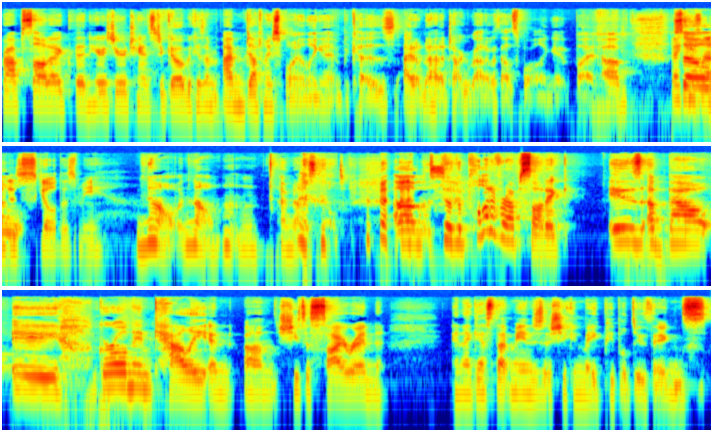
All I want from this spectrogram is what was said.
Rhapsodic, then here's your chance to go because I'm I'm definitely spoiling it because I don't know how to talk about it without spoiling it. But um, Becky's so not as skilled as me. no, no, mm-mm, I'm not skilled. um, so the plot of Rhapsodic is about a girl named Callie, and um, she's a siren, and I guess that means that she can make people do things.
